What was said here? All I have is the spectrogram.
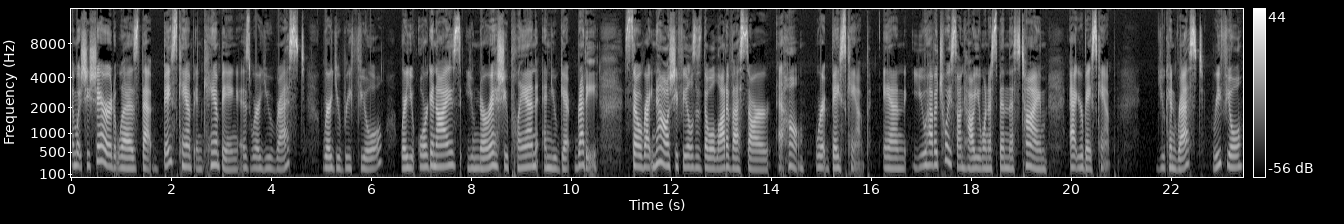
And what she shared was that base camp in camping is where you rest, where you refuel, where you organize, you nourish, you plan, and you get ready. So, right now, she feels as though a lot of us are at home. We're at base camp, and you have a choice on how you want to spend this time at your base camp. You can rest, refuel,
